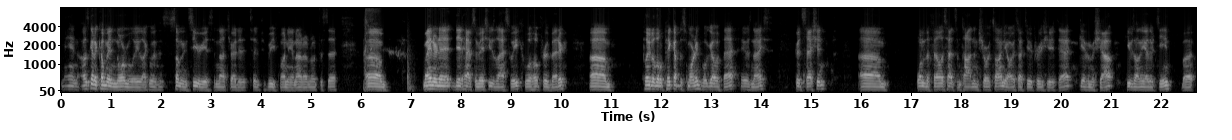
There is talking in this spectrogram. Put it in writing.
Man, I was gonna come in normally, like with something serious, and not try to, to, to be funny, and I don't know what to say. Um, my internet did have some issues last week. We'll hope for better. Um, played a little pickup this morning. We'll go with that. It was nice, good session. Um, one of the fellas had some Tottenham shorts on. You always have to appreciate that. Give him a shout. He was on the other team, but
